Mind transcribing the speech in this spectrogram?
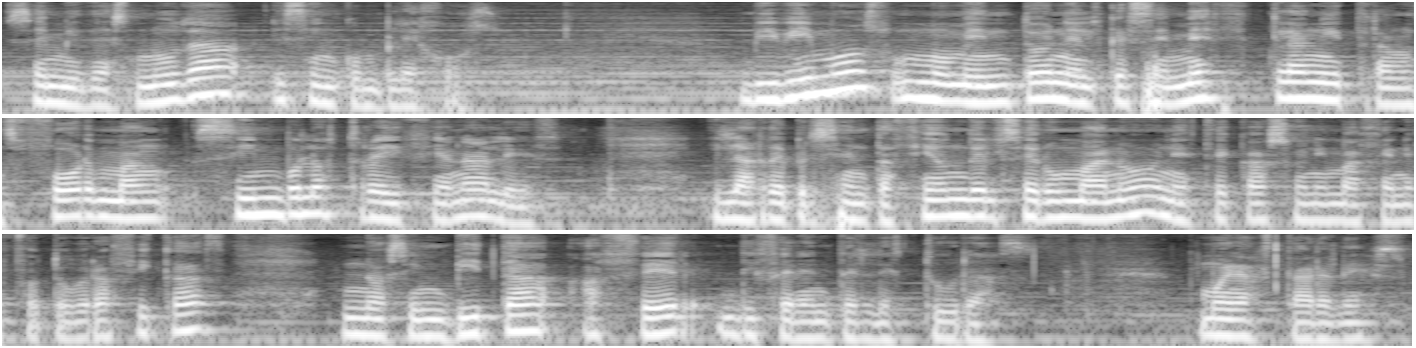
semidesnuda y sin complejos. Vivimos un momento en el que se mezclan y transforman símbolos tradicionales y la representación del ser humano, en este caso en imágenes fotográficas, nos invita a hacer diferentes lecturas. Buenas tardes.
